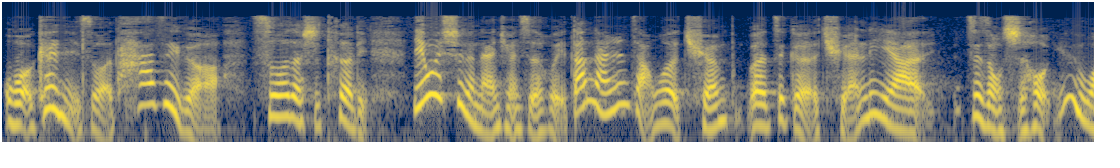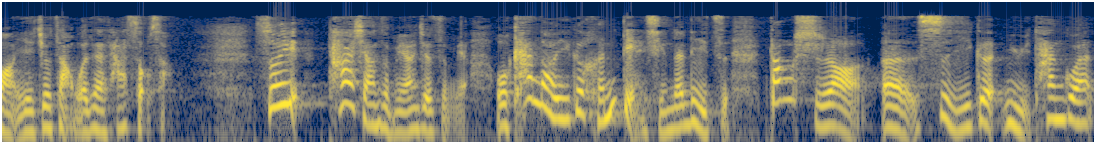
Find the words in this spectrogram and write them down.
我跟你说，他这个说的是特例，因为是个男权社会，当男人掌握全呃这个权利啊，这种时候欲望也就掌握在他手上。所以他想怎么样就怎么样。我看到一个很典型的例子，当时啊，呃，是一个女贪官，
